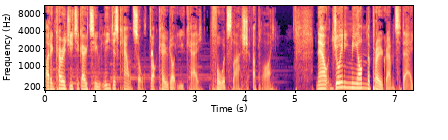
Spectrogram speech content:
I'd encourage you to go to leaderscouncil.co.uk forward slash apply. Now, joining me on the programme today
